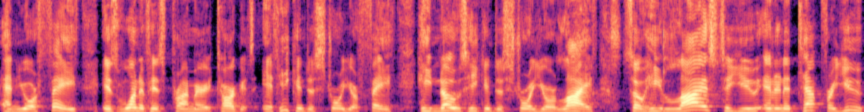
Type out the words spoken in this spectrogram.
And your faith is one of his primary targets. If he can destroy your faith, he knows he can destroy your life. So he lies to you in an attempt for you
